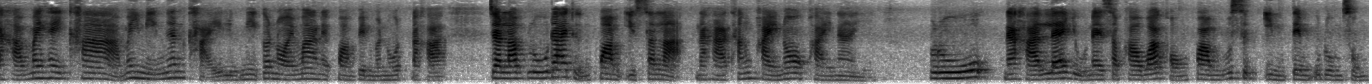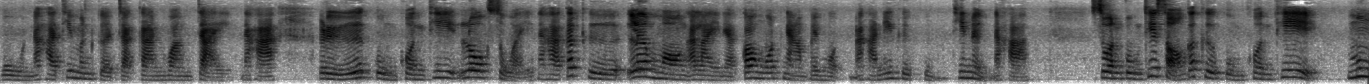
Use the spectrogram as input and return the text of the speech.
นะคะ ไม่ให้ค่าไม่มีเงื่อนไขหรือมีก็น้อยมากในความเป็นมนุษย์นะคะ จะรับรู้ได้ถึงความอิสระนะคะ ทั้งภายนอกภายใน รู้นะคะและอยู่ในสภาวะของความรู้สึกอิ่มเต็มอุดมสมบูรณ์นะคะที่มันเกิดจากการวางใจนะคะหรือกลุ่มคนที่โลกสวยนะคะก็คือเริ่มมองอะไรเนี่ยก็งดงามไปหมดนะคะนี่คือกลุ่มที่หนึ่งนะคะส่วนกลุ่มที่สองก็คือกลุ่มคนที่มุ่ง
